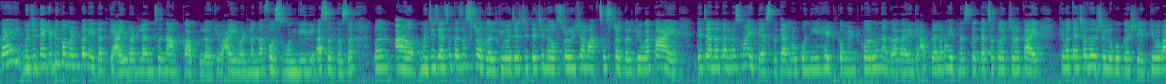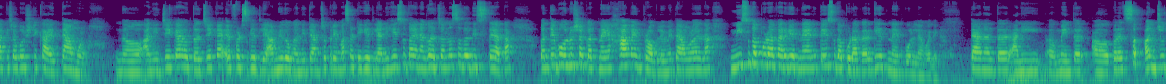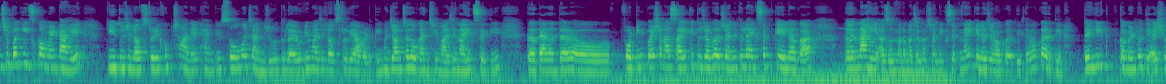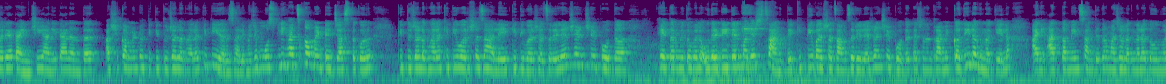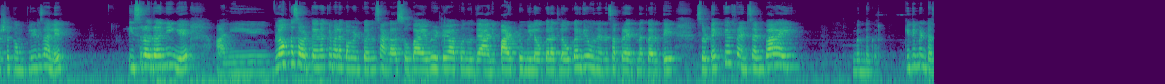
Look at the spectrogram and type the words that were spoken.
काय? म्हणजे नेगेटिव्ह कमेंट पण येतात की आईवडिलांचं नाक कापलं किंवा आईवडिलांना फसवून गेली असं तसं. पण आ, म्हणजे ज्याचं त्याचं स्ट्रगल किंवा ज्याची त्याची लव्ह स्टोरीच्या मागचं स्ट्रगल किंवा काय आहे ते ज्यांना त्यांनाच माहिती असतं. त्यामुळे कोणी हेट कमेंट करू नका. कारण की आपल्याला माहीत नसतं त्याचं कल्चर काय किंवा त्याच्या घरचे लोक कसे आहेत. किंवा बाकीच्या गोष्टी काय आहेत त्यामुळं. आणि जे काय होतं जे काय एफर्ट्स घेतले आम्ही दोघांनी ते आमच्या प्रेमासाठी घेतले आणि हे सुद्धा आहे ना घरच्यांना सुद्धा दिसतंय आता. पण ते बोलू शकत नाही. हा मेन प्रॉब्लेम आहे. त्यामुळे ना मी सुद्धा पुढाकार घेत नाही आणि ते सुद्धा पुढाकार घेत नाहीत बोलण्यामध्ये. त्यानंतर आणि मेन तर परत स अंजूची पण हीच कमेंट आहे की तुझी लव्ह स्टोरी खूप छान आहे. Thank you so much Anju. तुला एवढी माझी लव्ह स्टोरी आवडती. म्हणजे आमच्या दोघांची माझी नाहीच आहे ती. तर त्यानंतर फोर्टीन क्वेश्चन असा आहे की तुझ्या घरच्यांनी तुला ॲक्सेप्ट केलं का? तर नाही. अजून मला माझ्या घरच्यांनी एक्सेप्ट नाही केलं. जेव्हा करतील तेव्हा करतील. तर ही कमेंट होती ऐश्वर्या ताईंची आणि त्यानंतर अशी कमेंट होती की तुझ्या लग्नाला किती इयर्स झाले? म्हणजे मोस्टली ह्याच कमेंट आहेत जास्त करून की तुझ्या लग्नाला किती वर्ष झाले? किती वर्षाचं रिलेशनशिप होतं? हे तर मी तुम्हाला उद्या डिटेलमध्येच सांगते. किती वर्षाचं आमचं रिलेशनशिप होतं? त्याच्यानंतर आम्ही कधी लग्न केलं? आणि आत्ता मेन सांगते तर माझ्या लग्नाला दोन वर्ष कंप्लीट झाले तिसरं रनिंग आहे. आणि ब्लॉग कसं वाटतंय ना की मला कमेंट करून सांगा. सो बाय भेटूया आपण उद्या आणि पार्ट टू मी लवकरात लवकर घेऊन येण्याचा प्रयत्न करते. So take care friends and bye बंद कर. किती मिनटात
